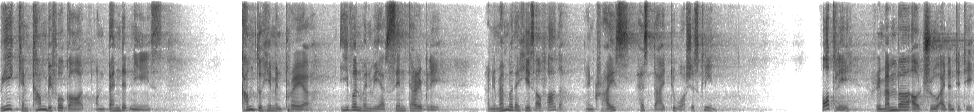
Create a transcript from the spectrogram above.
we can come before God on bended knees, come to Him in prayer, even when we have sinned terribly, and remember that He is our Father and Christ has died to wash us clean. Fourthly, remember our true identity.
